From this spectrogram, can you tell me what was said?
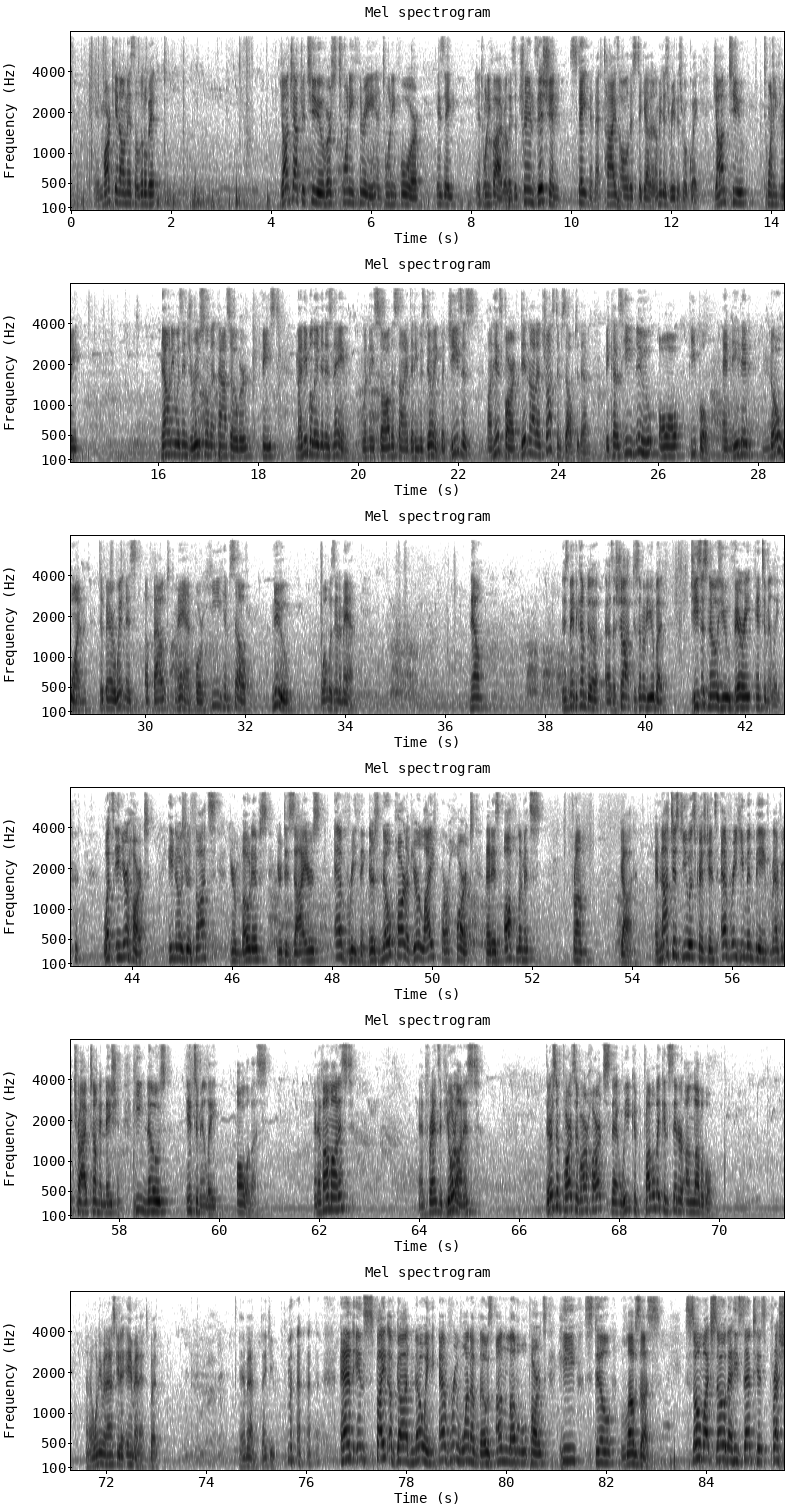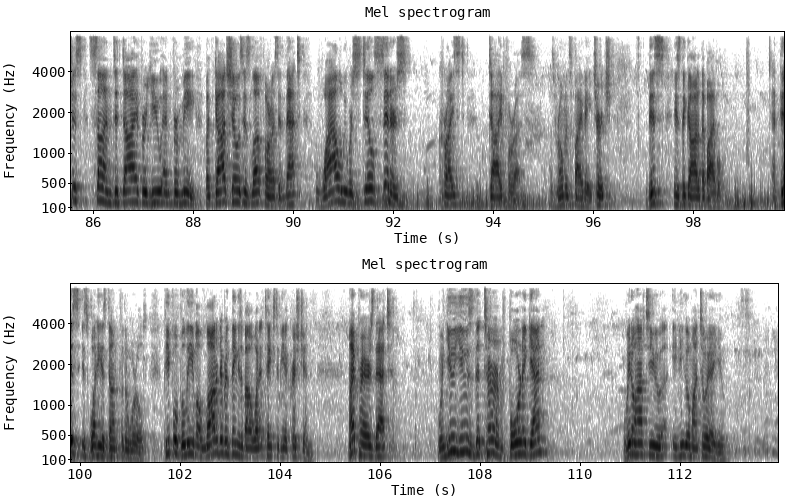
And Mark hit on this a little bit. John chapter 2, verse 23 and 24 is a and 25 really is a transition statement that ties all this together. Let me just read this real quick. John 2, 23. Now when he was in Jerusalem at Passover feast, many believed in his name when they saw the signs that he was doing. But Jesus, on his part, did not entrust himself to them, because he knew all people and needed no one to bear witness about man, for he himself knew what was in a man. Now, this may become to, as a shock to some of you, but Jesus knows you very intimately. What's in your heart, He knows your thoughts, your motives, your desires, everything. There's no part of your life or heart that is off limits from God. And not just you as Christians, every human being from every tribe, tongue, and nation. He knows intimately all of us. And if I'm honest, and friends, if you're honest, there are some parts of our hearts that we could probably consider unlovable. And I won't even ask you to amen it, but amen. Thank you. and in spite of God knowing every one of those unlovable parts, He still loves us. So much so that He sent His precious Son to die for you and for me. But God shows His love for us in that while we were still sinners, Christ died for us. As Romans 5 8. Church, this is the God of the Bible. And this is what he has done for the world. People believe a lot of different things about what it takes to be a Christian. My prayer is that when you use the term born again, we don't have to Inigo Montoya you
